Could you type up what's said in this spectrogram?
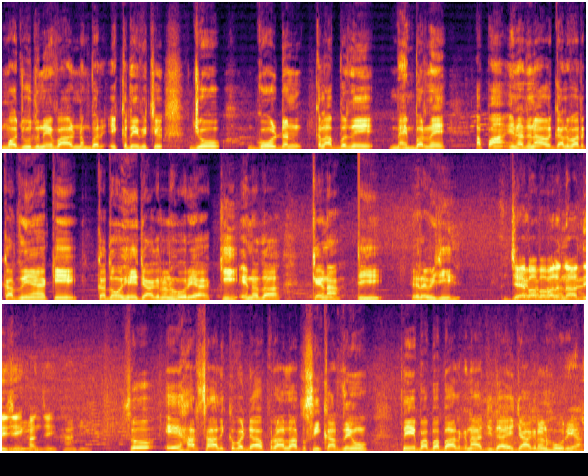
ਮੌਜੂਦ ਨੇ ਵਾਰਡ ਨੰਬਰ 1 ਦੇ ਵਿੱਚ ਜੋ 골ਡਨ ਕਲੱਬ ਦੇ ਮੈਂਬਰ ਨੇ। ਆਪਾਂ ਇਹਨਾਂ ਦੇ ਨਾਲ ਗੱਲਬਾਤ ਕਰਦੇ ਹਾਂ ਕਿ ਕਦੋਂ ਇਹ ਜਾਗਰਣ ਹੋ ਰਿਹਾ ਕੀ ਇਹਨਾਂ ਦਾ ਕਹਿਣਾ? ਜੀ ਰਵੀ ਜੀ। ਜੈ ਬਾਬਾ ਬਾਲਕਨਾਥ ਦੀ ਜੀ ਹਾਂਜੀ। ਹਾਂਜੀ। ਸੋ ਇਹ ਹਰ ਸਾਲ ਇੱਕ ਵੱਡਾ ਉਪਰਾਲਾ ਤੁਸੀਂ ਕਰਦੇ ਹੋ ਤੇ ਬਾਬਾ ਬਾਲਕ ਨਾਥ ਜੀ ਦਾ ਇਹ ਜਾਗਰਣ ਹੋ ਰਿਹਾ।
